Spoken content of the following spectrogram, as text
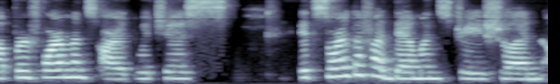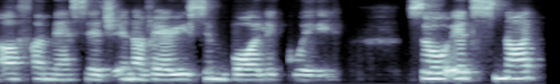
a performance art, which is it's sort of a demonstration of a message in a very symbolic way. So it's not,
